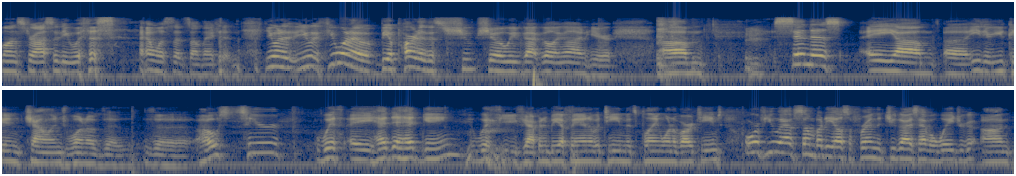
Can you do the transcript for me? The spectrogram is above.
monstrosity with us, I almost said something I shouldn't. You want to, you if you want to be a part of this shoot show we've got going on here, um, send us a um, uh, either you can challenge one of the the hosts here with a head-to-head game with if you happen to be a fan of a team that's playing one of our teams or if you have somebody else a friend that you guys have a wager on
